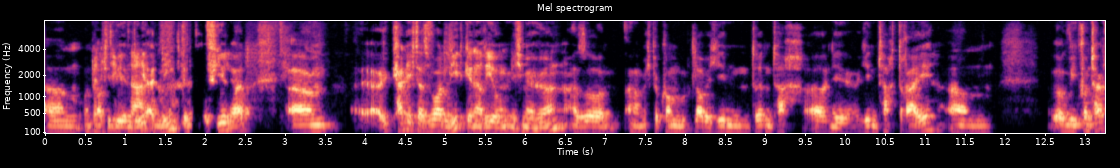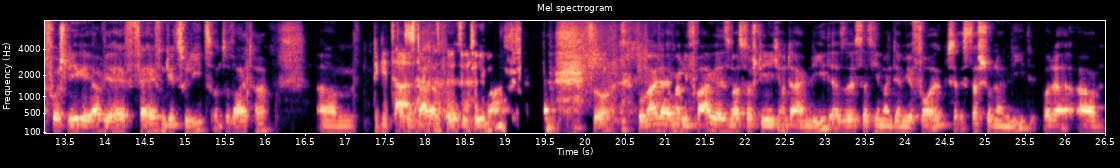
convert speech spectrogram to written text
ähm, und Bin auch die digital. BMD ein LinkedIn-Profil hat, ähm, äh, kann ich das Wort Lead-Generierung nicht mehr hören. Also ähm, ich bekomme, glaube ich, jeden dritten Tag, äh, nee, jeden Tag drei ähm, irgendwie Kontaktvorschläge, ja, wir verhelfen dir zu Leads und so weiter. Ähm, Digital. Das ist da das große Thema. so, wobei da immer die Frage ist, was verstehe ich unter einem Lied? Also ist das jemand, der mir folgt? Ist das schon ein Lied? Oder ähm,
